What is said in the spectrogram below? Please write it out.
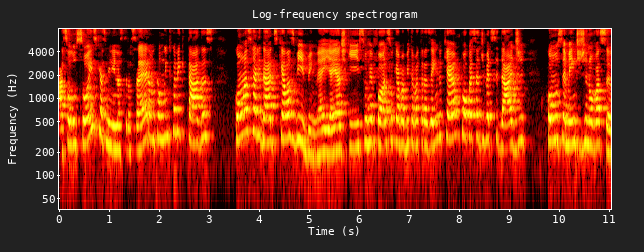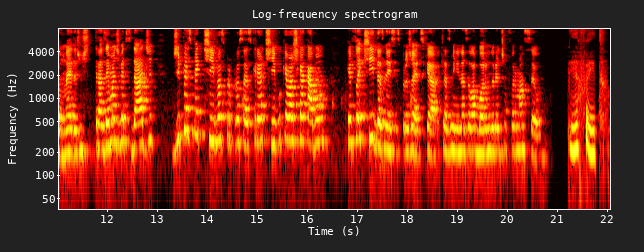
as soluções que as meninas trouxeram estão muito conectadas com as realidades que elas vivem, né? E aí acho que isso reforça o que a Babi estava trazendo, que é um pouco essa diversidade como semente de inovação, né? Da gente trazer uma diversidade de perspectivas para o processo criativo que eu acho que acabam refletidas nesses projetos que, a, que as meninas elaboram durante a formação. Perfeito.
